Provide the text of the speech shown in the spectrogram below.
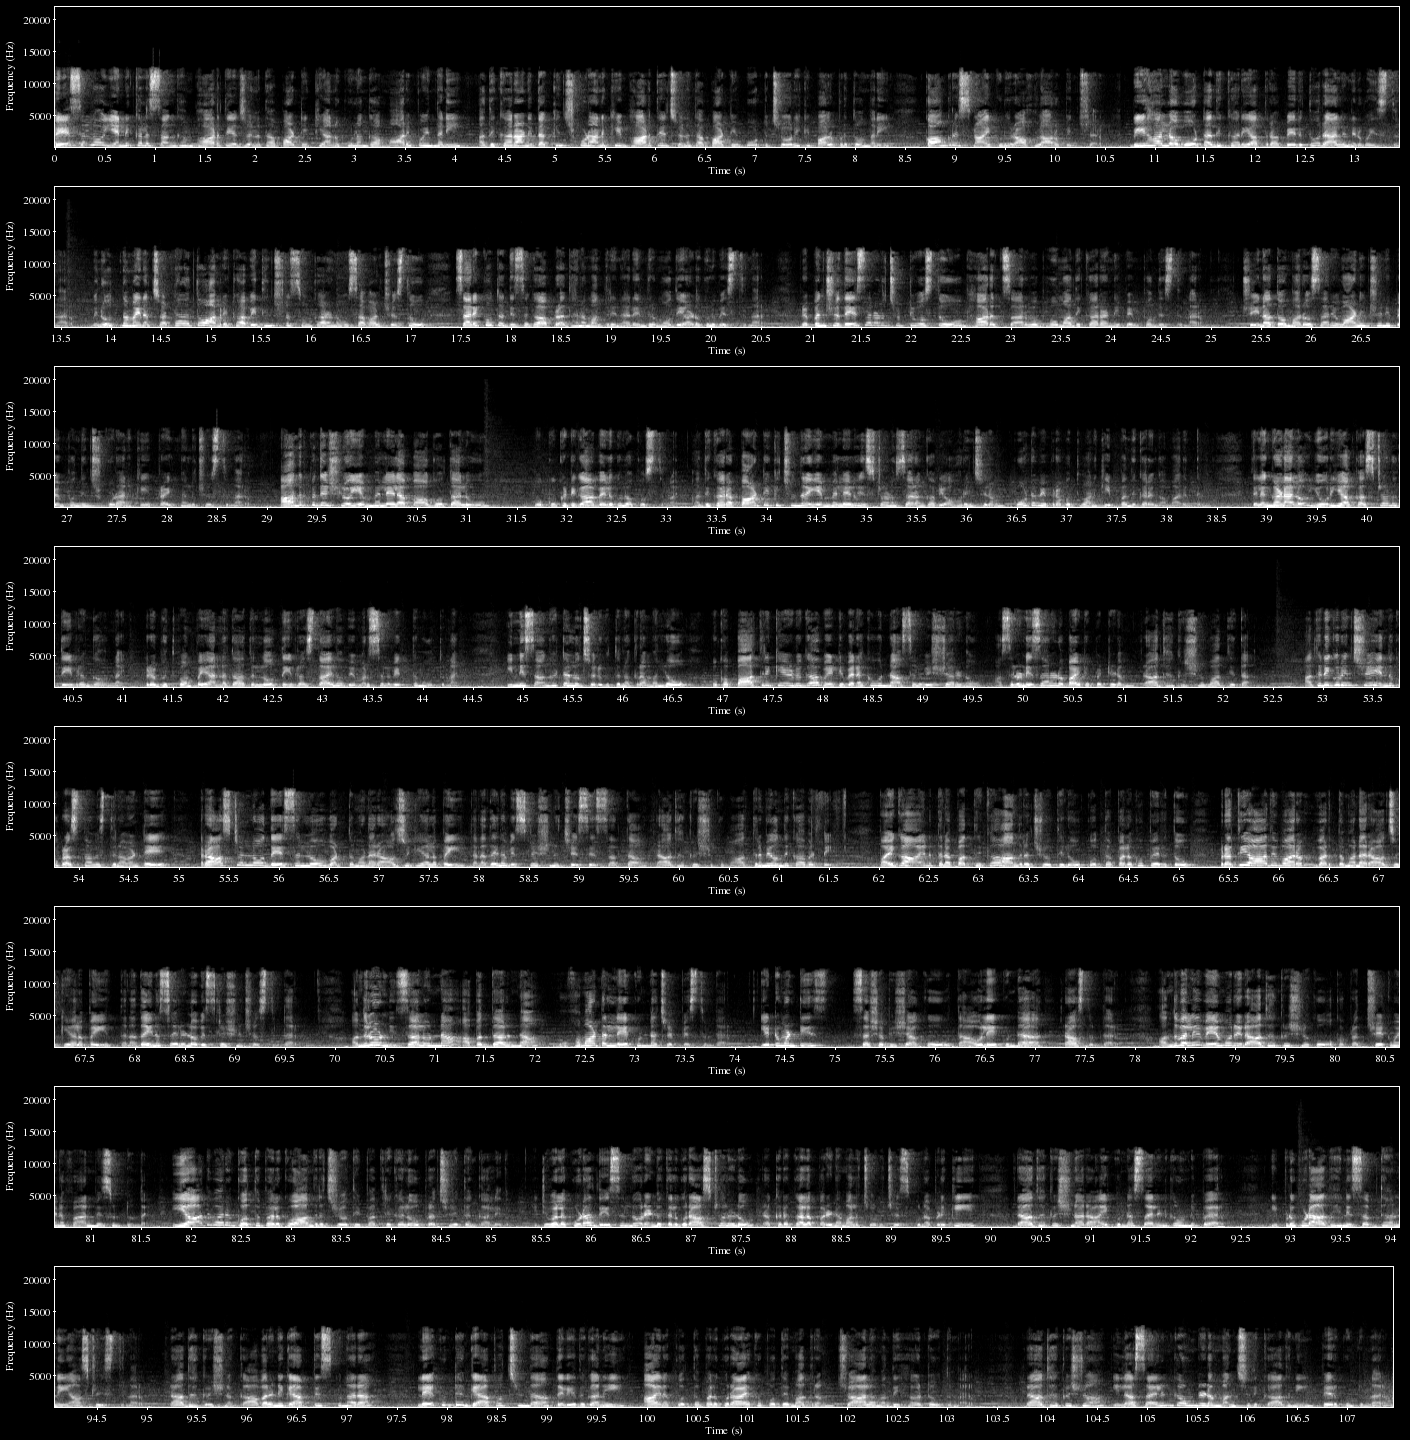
దేశంలో ఎన్నికల సంఘం భారతీయ జనతా పార్టీకి అనుకూలంగా మారిపోయిందని అధికారాన్ని దక్కించుకోవడానికి భారతీయ జనతా పార్టీ ఓటు చోరీకి పాల్పడుతోందని కాంగ్రెస్ నాయకుడు రాహుల్ ఆరోపించారు. బీహార్లో ఓట్ అధికార యాత్ర పేరుతో ర్యాలీ నిర్వహిస్తున్నారు. వినూత్నమైన చట్టాలతో అమెరికా విధించిన సుంకాలను సవాల్ చేస్తూ సరికొత్త దిశగా ప్రధానమంత్రి నరేంద్ర మోదీ అడుగులు వేస్తున్నారు. ప్రపంచ దేశాలను చుట్టి వస్తూ భారత్ సార్వభౌమాధికారాన్ని పెంపొందిస్తున్నారు. చైనాతో మరోసారి వాణిజ్యాన్ని పెంపొందించుకోవడానికి ప్రయత్నాలు చేస్తున్నారు. ఆంధ్రప్రదేశ్లో ఎమ్మెల్యేల బాగోతాలు ఒక్కొక్కటిగా వెలుగులోకి వస్తున్నాయి. అధికార పార్టీకి చెందిన ఎమ్మెల్యేలు ఇష్టానుసారంగా వ్యవహరించడం కూటమి ప్రభుత్వానికి ఇబ్బందికరంగా మారింది. తెలంగాణలో యూరియా కష్టాలు తీవ్రంగా ఉన్నాయి. ప్రభుత్వంపై అన్నదాతల్లో తీవ్ర స్థాయిలో విమర్శలు వ్యక్తమవుతున్నాయి. ఇన్ని సంఘటనలు జరుగుతున్న క్రమంలో ఒక పాత్రికేయుడుగా వీటి వెనక ఉన్న అసలు విషయాలను అసలు నిజాలను బయటపెట్టడం రాధాకృష్ణ బాధ్యత. అతడి గురించి ఎందుకు ప్రస్తావిస్తున్నామంటే రాష్ట్రంలో దేశంలో వర్తమాన రాజకీయాలపై తనదైన విశ్లేషణ చేసే సత్తా రాధాకృష్ణకు మాత్రమే ఉంది కాబట్టి. పైగా ఆయన తన పత్రిక ఆంధ్రజ్యోతిలో కొత్త పలుకు పేరుతో ప్రతి ఆదివారం వర్తమాన రాజకీయాలపై తనదైన శైలిలో విశ్లేషణ చేస్తుంటారు. అందులో నిజాలున్నా అబద్ధాలున్నా మొహమాటం లేకుండా చెప్పేస్తుంటారు. ఎటువంటి సషభిషకు తావు లేకుండా రాస్తుంటారు. అందువల్లే వేమూరి రాధాకృష్ణకు ఒక ప్రత్యేకమైన ఫ్యాన్ బేస్ ఉంటుంది. ఈ ఆదివారం కొత్త పలుకు ఆంధ్రజ్యోతి పత్రికలో ప్రచురితం కాలేదు. ఇటీవల కూడా దేశంలో రెండు తెలుగు రాష్ట్రాలలో రకరకాల పరిణామాలు చోటు చేసుకున్నప్పటికీ రాధాకృష్ణ రాయకుండా సైలెంట్గా ఉండిపోయారు. ఇప్పుడు కూడా అదే నిశ్శబ్దాన్ని ఆశ్రయిస్తున్నారు. రాధాకృష్ణ కావాలని గ్యాప్ తీసుకున్నారా? లేకుంటే గ్యాప్ వచ్చిందా? తెలియదు కానీ ఆయన కొత్త పలుకు రాయకపోతే మాత్రం చాలా మంది హర్ట్ అవుతున్నారు. రాధాకృష్ణ ఇలా సైలెంట్గా ఉండడం మంచిది కాదని పేర్కొంటున్నారు.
